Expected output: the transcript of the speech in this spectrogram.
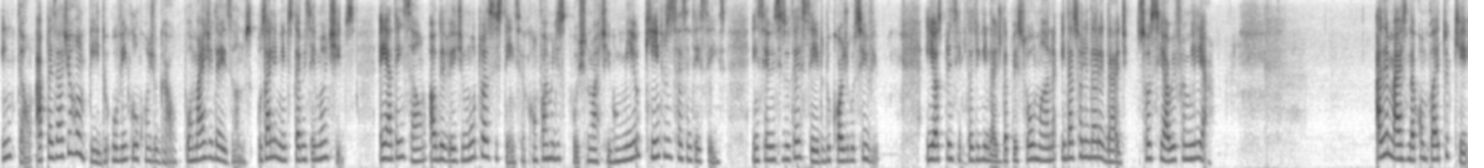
Então, apesar de rompido o vínculo conjugal por mais de 10 anos, os alimentos devem ser mantidos. em atenção ao dever de mútua assistência, conforme disposto no artigo 1566, em seu inciso 3 do Código Civil, e aos princípios da dignidade da pessoa humana e da solidariedade social e familiar. Ademais, dá completo que,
